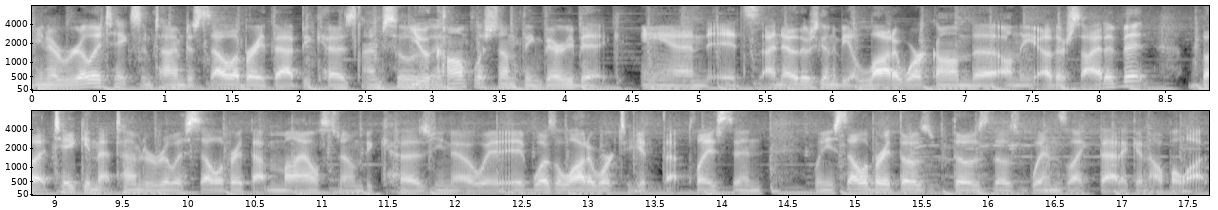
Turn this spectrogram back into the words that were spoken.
You know, really take some time to celebrate that because Absolutely. you accomplished something very big, and it's. I know there's going to be a lot of work on the on the other side of it, but taking that time to really celebrate that milestone because you know it, it was a lot of work to get that place, and when you celebrate those those those wins like that, it can help a lot.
